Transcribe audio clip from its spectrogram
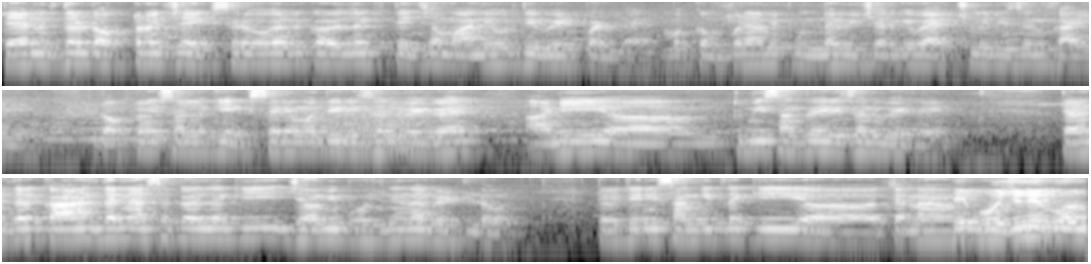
त्यानंतर डॉक्टरांच्या एक्सरे वगैरे कळलं की त्यांच्या मानेवरती वेट पडला आहे मग कंपनी आम्ही पुन्हा विचार की ॲक्च्युली रिझन काय आहे? डॉक्टरांनी सांगितलं की एक्सरेमध्ये रिझन वेगळं आहे आणि तुम्ही सांगले रिझन वेगळं आहे. त्यानंतर काळांतराने असं कळलं की जेव्हा मी भोजनेला भेटलो तेव्हा त्यांनी सांगितलं की अं, त्यांना हे भोजने कोण?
